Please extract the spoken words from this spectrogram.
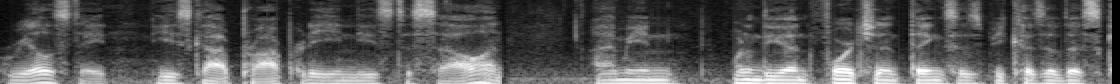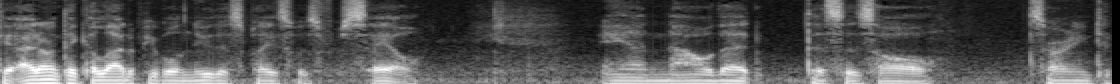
real estate. He's got property he needs to sell, and I mean, one of the unfortunate things is because of this. I don't think a lot of people knew this place was for sale, and now that this is all starting to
